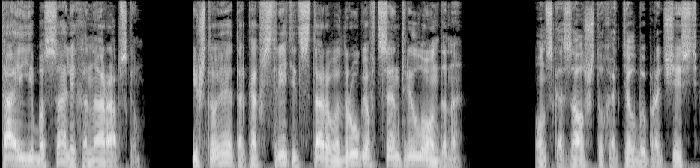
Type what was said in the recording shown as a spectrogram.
Тайеба Салиха на арабском, и что это как встретить старого друга в центре Лондона. Он сказал, что хотел бы прочесть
